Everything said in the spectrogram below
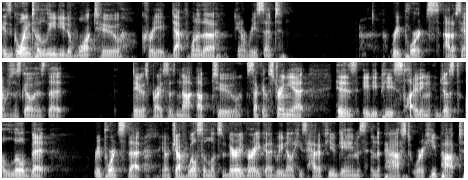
is going to lead you to want to create depth. One of the, you know, recent reports out of San Francisco is that Davis Price is not up to second string yet. His ADP sliding just a little bit. Reports that you know Jeff Wilson looks very, very good. We know he's had a few games in the past where he popped.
